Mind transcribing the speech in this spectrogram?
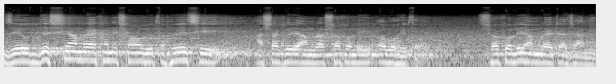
যে উদ্দেশ্যে আমরা এখানে সমবেত হয়েছি, আশা করি আমরা সকলেই অবহিত। সকলেই আমরা এটা জানি।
